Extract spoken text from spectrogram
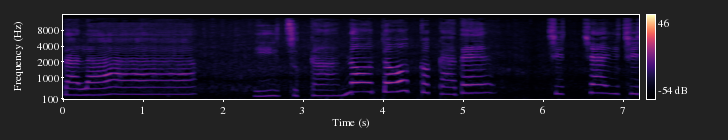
たらいつかのどこかでちっちゃいちっ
